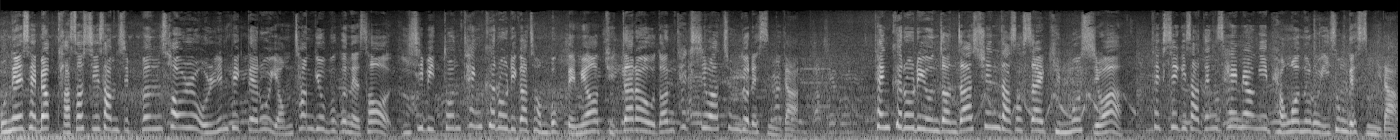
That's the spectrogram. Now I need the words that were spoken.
오늘 새벽 5시 30분 서울 올림픽대로 염창교 부근에서 22톤 탱크로리가 전복되며 뒤따라오던 택시와 충돌했습니다. 탱크로리 운전자 55살 김모 씨와 택시기사 등 3명이 병원으로 이송됐습니다.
